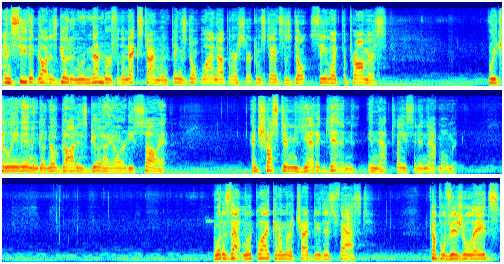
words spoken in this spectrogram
And see that God is good and remember for the next time when things don't line up and our circumstances don't seem like the promise we can lean in and go, No, God is good. I already saw it. And trust Him yet again in that place and in that moment. What does that look like? And I'm going to try to do this fast. A couple visual aids.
